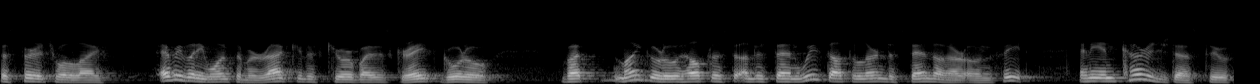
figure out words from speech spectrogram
the spiritual life, everybody wants a miraculous cure by this great guru. But my guru helped us to understand we've got to learn to stand on our own feet. And he encouraged us to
